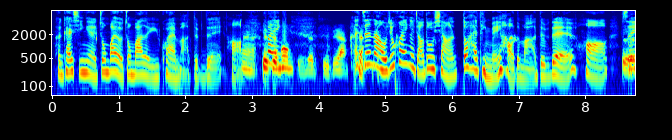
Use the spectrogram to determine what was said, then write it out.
很开心哎。中巴有中巴的愉快嘛，对不对？哈，换一个梦萍的体谅。哎，真的、啊，我就换一个角度想，都还挺美好的嘛，对不对？哈，所以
